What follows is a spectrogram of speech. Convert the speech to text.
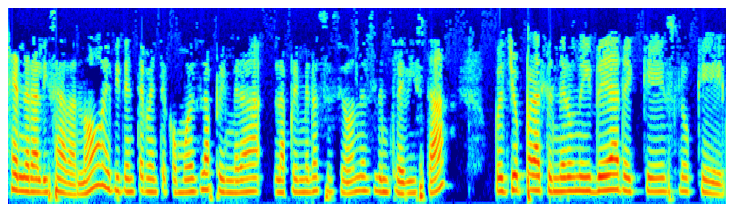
generalizada, ¿no? Evidentemente, como es la primera, la primera sesión, es la entrevista, pues yo para tener una idea de qué es lo que,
